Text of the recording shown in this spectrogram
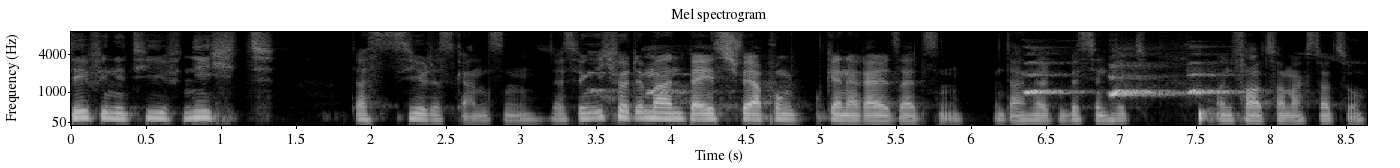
definitiv nicht das Ziel des Ganzen. Deswegen, ich würde immer einen Base-Schwerpunkt generell setzen und dann halt ein bisschen Hit und V2 Max dazu.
